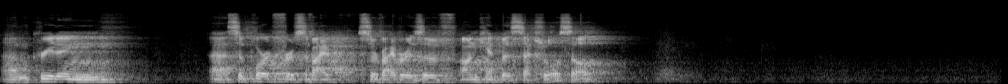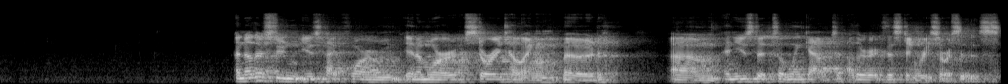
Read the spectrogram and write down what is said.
Um, creating uh, support for surviv survivors of on-campus sexual assault. Another student used Typeform in a more storytelling mode um, and used it to link out to other existing resources.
